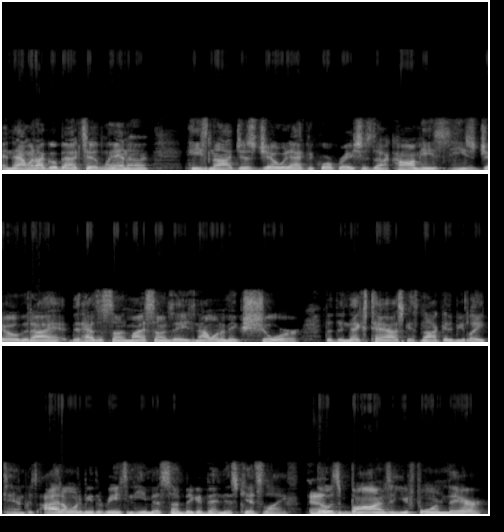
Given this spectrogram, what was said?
and now when I go back to Atlanta, he's not just Joe at acmecorporations.com. He's he's Joe that I that has a son my son's age, and I want to make sure that the next task is not going to be late to him because I don't want to be the reason he missed some big event in his kid's life. Yeah. Those bonds that you form there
